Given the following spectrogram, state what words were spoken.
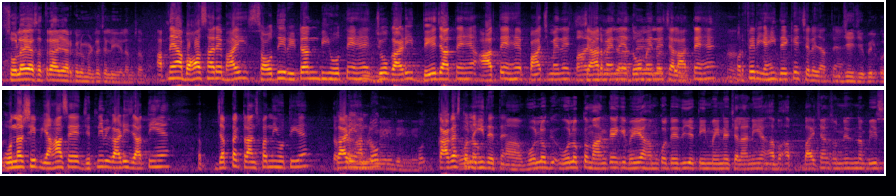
सोलह या सत्रह हज़ार किलोमीटर चली है लमसम। अपने यहाँ बहुत सारे भाई सऊदी रिटर्न भी होते हैं जो गाड़ी दे जाते हैं आते हैं पाँच महीने चार महीने दो महीने चलाते हैं हाँ। और फिर यहीं दे के चले जाते हैं। जी जी बिल्कुल। ओनरशिप यहाँ से जितनी भी गाड़ी जाती हैं जब तक ट्रांसफ़र नहीं होती है गाड़ी हम लोग कागज़ तो नहीं देते हैं। हाँ वो लोग वो लोग तो मांगते हैं कि भैया हमको दे दीजिए तीन महीने चलानी है अब अब बाई चांस उन्नीस न बीस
